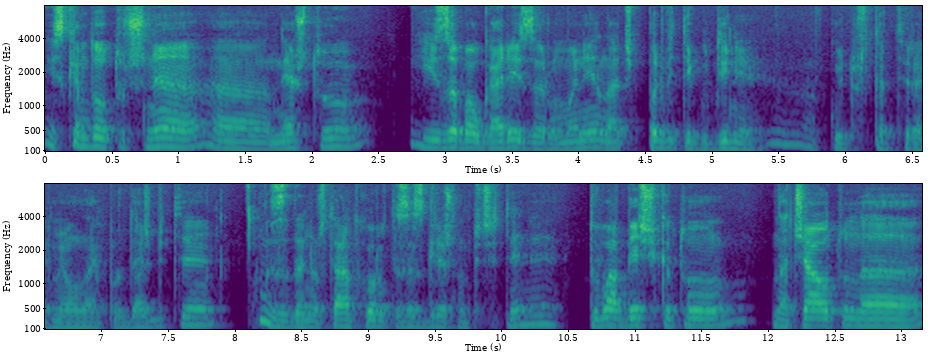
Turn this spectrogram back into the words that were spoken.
искам да уточня а, нещо и за България, и за Румъния. Значи първите години, в които стартирахме онлайн продажбите, за да не останат хората с грешно впечатление. Това беше като началото на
